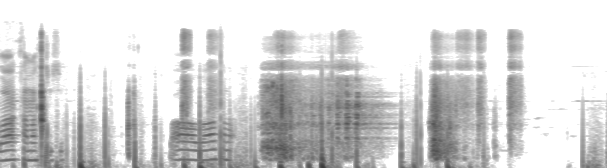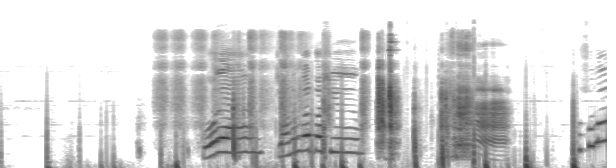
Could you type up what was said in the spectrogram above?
Vallahi kanat sesi. Vallahi kanat. Golem, canım kardeşim. Pusula.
